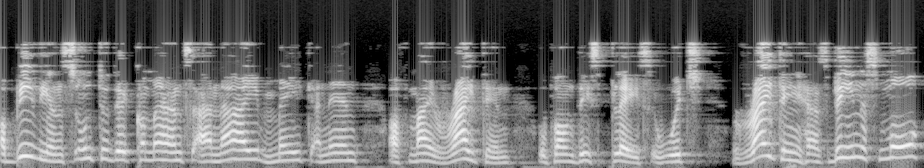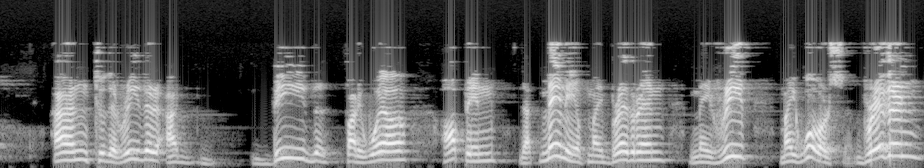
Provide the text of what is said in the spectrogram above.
obedience unto the commands, and I make an end of my writing upon this place, which writing has been small And to the reader, bid farewell, hoping that many of my brethren may read my words. Brethren,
